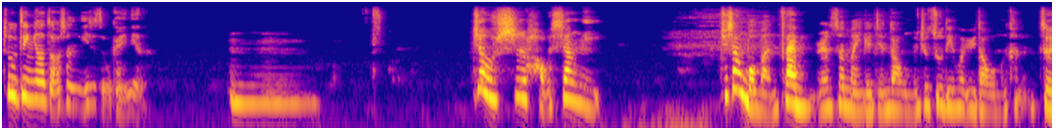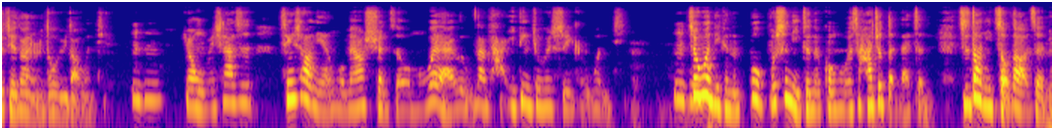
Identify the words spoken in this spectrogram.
注定要找上你是什么概念？嗯，就是好像你，就像我们在人生每一个阶段，我们就注定会遇到我们可能这个阶段的人都会遇到问题。嗯哼，像我们现在是青少年，我们要选择我们未来路，那它一定就会是一个问题。嗯，这问题可能不不是你真的困惑，而是他就等在这里，直到你走到了这里，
